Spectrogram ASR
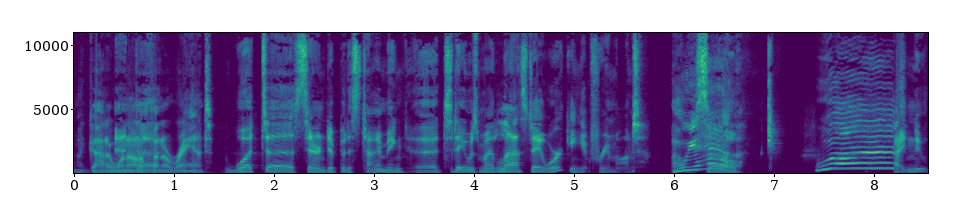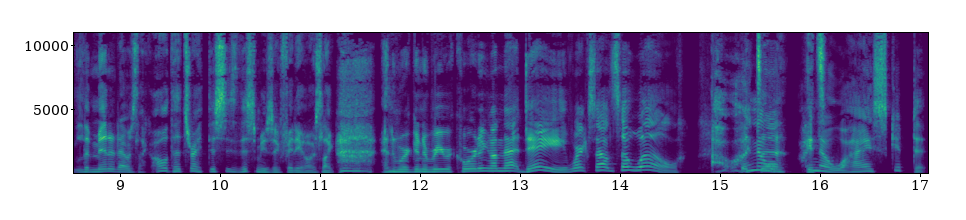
Oh my God, I went And, off uh, on a rant. What uh, serendipitous timing! Uh, today was my last day working at Fremont. Oh yeah. So what? I knew the minute I was like, "Oh, that's right. This is this music video." I was like, "And we're going to be recording on that day." It works out so well. oh, I know. uh, I know why I skipped it.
